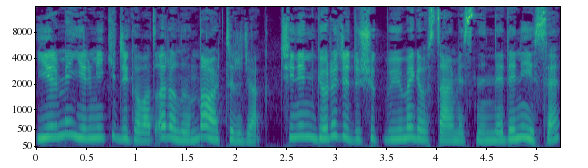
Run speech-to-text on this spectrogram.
20-22 gigawatt aralığında artıracak. Çin'in görece düşük büyüme göstermesinin nedeni ise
